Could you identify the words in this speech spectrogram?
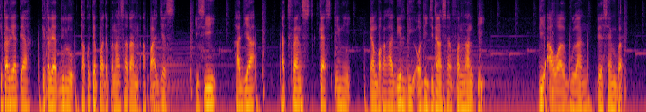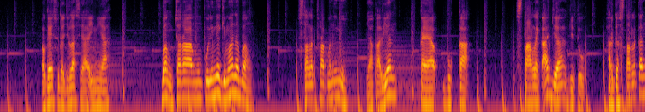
kita lihat ya, kita lihat dulu. Takutnya pada penasaran apa aja isi hadiah advance cash ini yang bakal hadir di original server nanti di awal bulan Desember. Oke, sudah jelas ya ini ya. Bang, cara ngumpulinnya gimana, Bang? Starlight Fragment ini. Ya kalian kayak buka Starlight aja gitu. Harga Starlight kan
